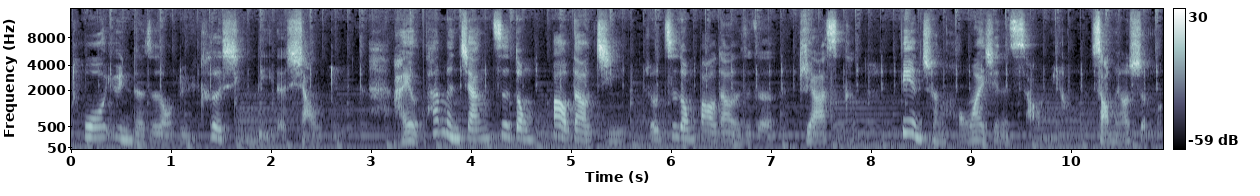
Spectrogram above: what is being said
托运的这种旅客行李的消毒。还有他们将自动报到机，就自动报到的这个 kiosk 变成红外线的扫描。扫描什么？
